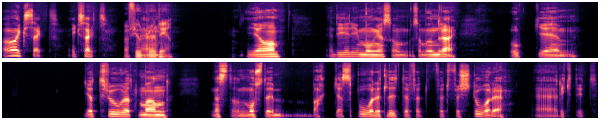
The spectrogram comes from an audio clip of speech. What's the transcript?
Ja, exakt, exakt. Varför gjorde Ja. du det? Ja, det är det ju många som, som undrar. Och ehm, jag tror att man nästan måste backa spåret lite för att, för att förstå det eh, riktigt.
